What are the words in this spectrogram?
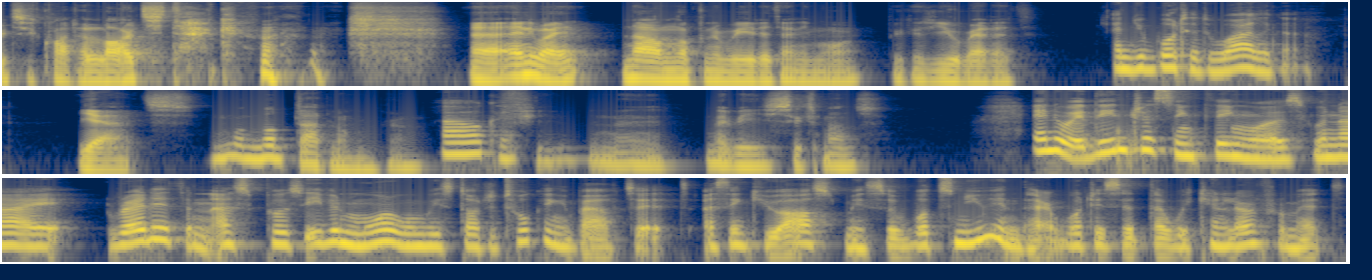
which is quite a large stack. uh, anyway, now I'm not going to read it anymore because you read it. And you bought it a while ago. Yeah, it's well, not that long ago. Oh, okay. Few- uh, maybe six months. Anyway, the interesting thing was when I read it, and I suppose even more when we started talking about it, I think you asked me, so what's new in there? What is it that we can learn from it?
